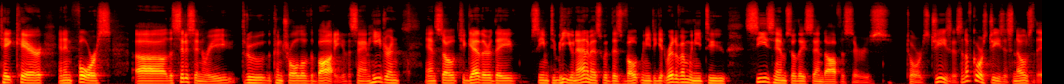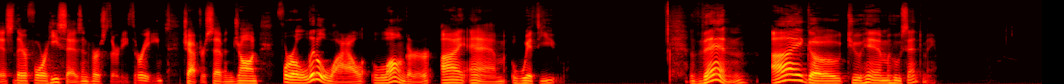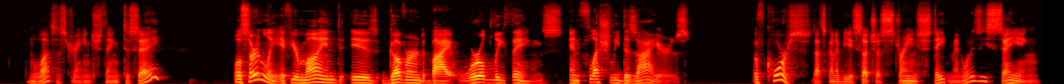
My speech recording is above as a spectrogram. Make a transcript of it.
take care and enforce uh, the citizenry through the control of the body, the Sanhedrin. And so together they seem to be unanimous with this vote. We need to get rid of him. We need to seize him. So they send officers towards Jesus. And of course, Jesus knows this. Therefore, he says in verse 33, chapter 7, John, For a little while longer I am with you. Then I go to him who sent me. Well, that's a strange thing to say. Well, certainly, if your mind is governed by worldly things and fleshly desires, of course, that's going to be such a strange statement. What is he saying?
